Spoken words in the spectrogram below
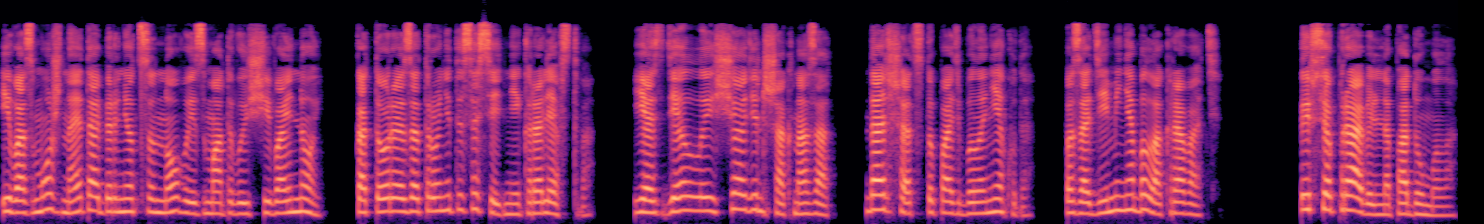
И, возможно, это обернется новой изматывающей войной, которая затронет и соседние королевства. Я сделала еще один шаг назад. Дальше отступать было некуда. Позади меня была кровать. «Ты все правильно подумала»,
